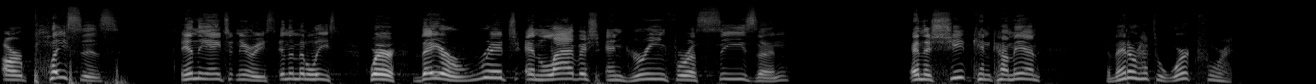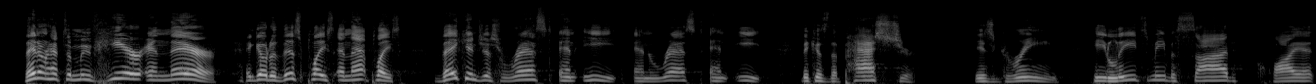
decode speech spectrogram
are places in the ancient Near East, in the Middle East, where they are rich and lavish and green for a season. And the sheep can come in and they don't have to work for it. They don't have to move here and there and go to this place and that place. They can just rest and eat and rest and eat because the pasture is green. He leads me beside quiet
